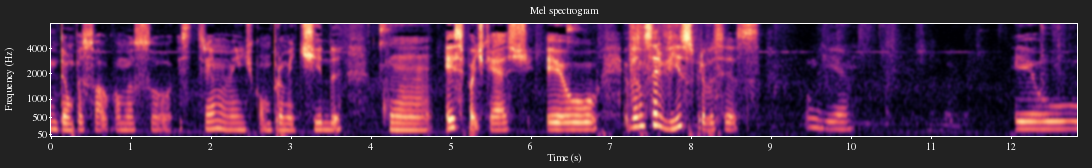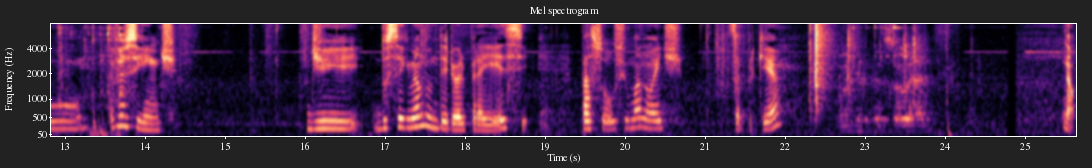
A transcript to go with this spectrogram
Então, pessoal, como eu sou extremamente comprometida com esse podcast, eu, eu fiz um serviço para vocês. Bom dia. Eu, eu fiz o seguinte. De, do segmento anterior para esse, passou-se uma noite. Sabe por quê? Bom dia, professora. Não,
